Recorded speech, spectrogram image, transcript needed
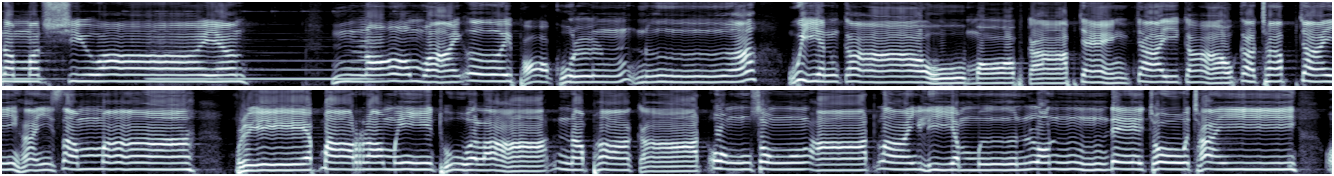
นมัตสิวายะ น้อมไหวเอ่ยพ่อคุณเหนือ เวียนก้าวมอบกาบแจ้งใจก้าวกระชับใจให้สัมมา เปรียบบารมีทั่วลาดนภากาศองค์ทรงอาจลายเหลี่ยมหมื่นล้นเดโชชัย โอ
